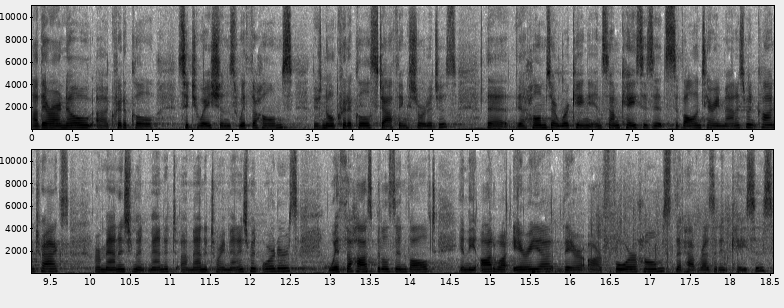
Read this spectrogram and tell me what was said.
Uh, there are no uh, critical situations with the homes. There's no critical staffing shortages. The, the homes are working, in some cases, it's voluntary management contracts or management mandat uh, mandatory management orders with the hospitals involved. In the Ottawa area, there are four homes that have resident cases.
